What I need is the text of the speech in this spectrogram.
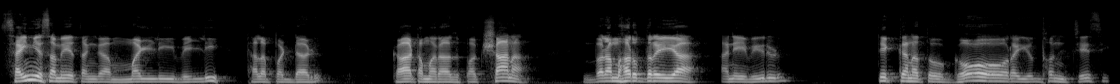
సైన్య సమేతంగా మళ్ళీ వెళ్ళి తలపడ్డాడు. కాటమరాజు పక్షాన బ్రహ్మరుద్రయ్య అనే వీరుడు తిక్కనతో ఘోర యుద్ధం చేసి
